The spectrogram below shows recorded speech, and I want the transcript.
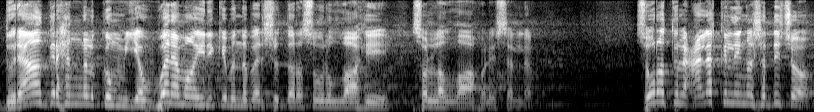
ദുരാഗ്രഹങ്ങൾക്കും യൗവനമായിരിക്കുമെന്ന് പരിശുദ്ധ റസൂലുല്ലാഹി വസല്ലം. സൂറത്തുൽ അലക്കിൽ നിങ്ങൾ ശ്രദ്ധിച്ചോ?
